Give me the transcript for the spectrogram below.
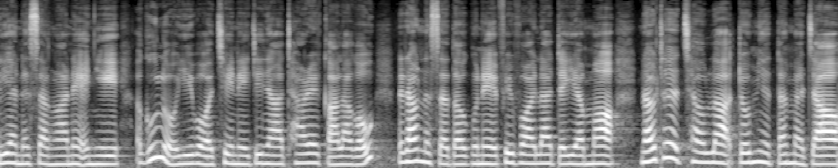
425နဲ့အညီအခုလိုရေးပေါ်အခြေအနေကြီးညာထားတဲ့ကာလကို2023ခုနှစ်ဖေဖော်ဝါရီလ1ရက်မှနောက်ထပ်6လတိုးမြင့်သတ်မှတ်ကြောင်း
